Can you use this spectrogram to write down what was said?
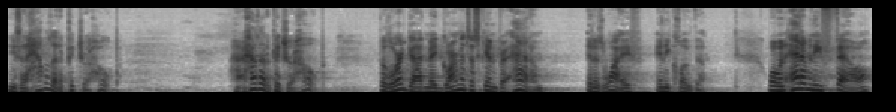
You said, how is that a picture of hope? How's that a picture of hope? The Lord God made garments of skin for Adam and his wife, and he clothed them. Well, when Adam and Eve fell,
